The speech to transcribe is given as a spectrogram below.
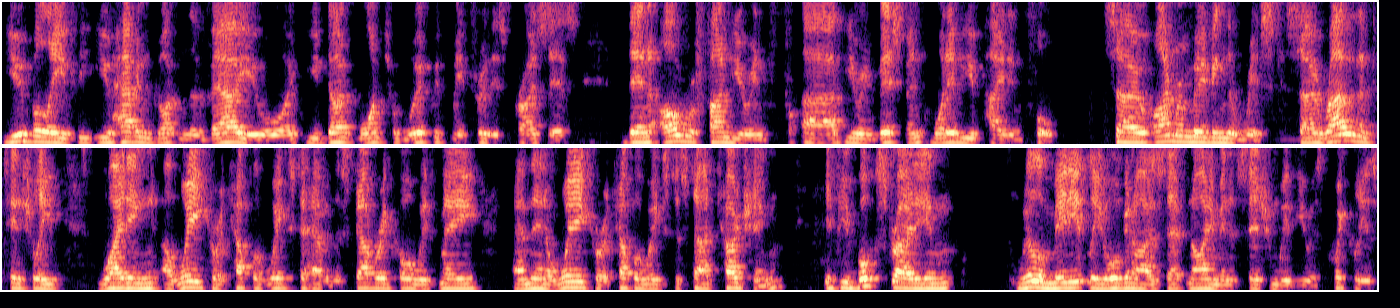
you believe that you haven't gotten the value or you don't want to work with me through this process, then I'll refund your, in, uh, your investment, whatever you paid in full. So I'm removing the risk. So rather than potentially waiting a week or a couple of weeks to have a discovery call with me, and then a week or a couple of weeks to start coaching. If you book straight in, we'll immediately organise that 90 minute session with you as quickly as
